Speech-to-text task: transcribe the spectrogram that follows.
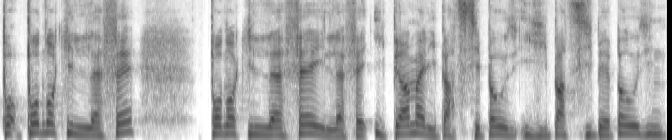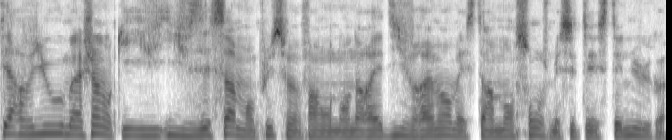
pe- pendant qu'il l'a fait, pendant qu'il l'a fait, il l'a fait hyper mal. Il participait pas aux, il participait pas aux interviews, machin. Donc il, faisait ça, mais en plus, enfin, on en aurait dit vraiment, mais c'était un mensonge, mais c'était c'était nul, quoi.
